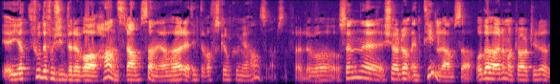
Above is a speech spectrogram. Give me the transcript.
Jag trodde först inte det var hans ramsa när jag hörde. Jag tänkte, varför ska de sjunga hans ramsa? För det var, och sen eh, körde de en till ramsa. Och då hörde man klart till röd.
